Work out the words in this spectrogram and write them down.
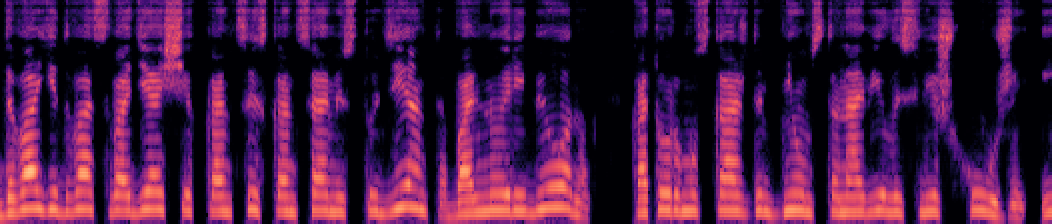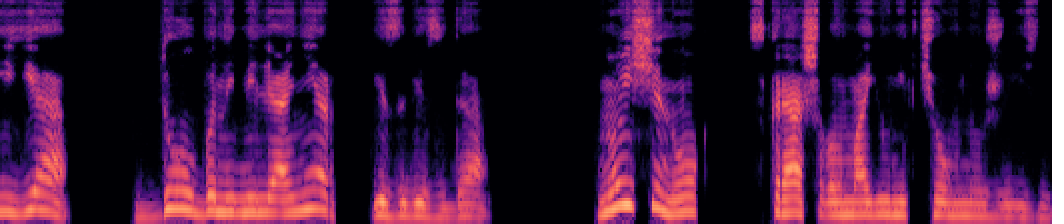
Два едва сводящих концы с концами студента, больной ребенок, которому с каждым днем становилось лишь хуже, и я, долбанный миллионер и звезда. Ну и щенок скрашивал мою никчемную жизнь.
